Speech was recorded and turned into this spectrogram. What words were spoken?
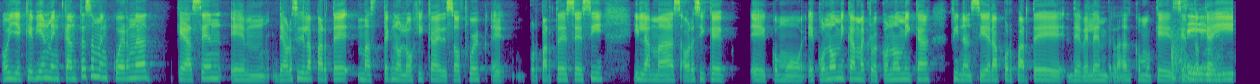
Oye, qué bien, me encanta esa mancuerna que hacen em, de ahora sí de la parte más tecnológica y de software eh, por parte de Ceci y la más, ahora sí que eh, como económica, macroeconómica, financiera por parte de, Belén, ¿verdad? Como que siento que ahí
